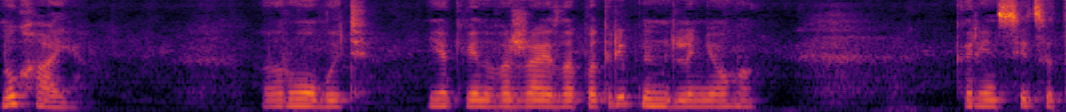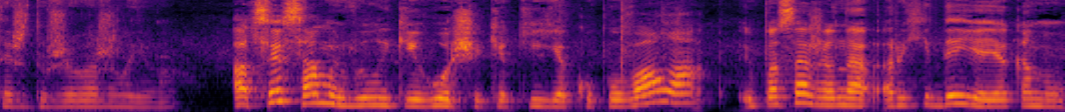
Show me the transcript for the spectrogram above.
Ну, хай робить, як він вважає за потрібним для нього. Корінці це теж дуже важливо. А це самий великий горщик, який я купувала. І посаджена орхідея, яка ну,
